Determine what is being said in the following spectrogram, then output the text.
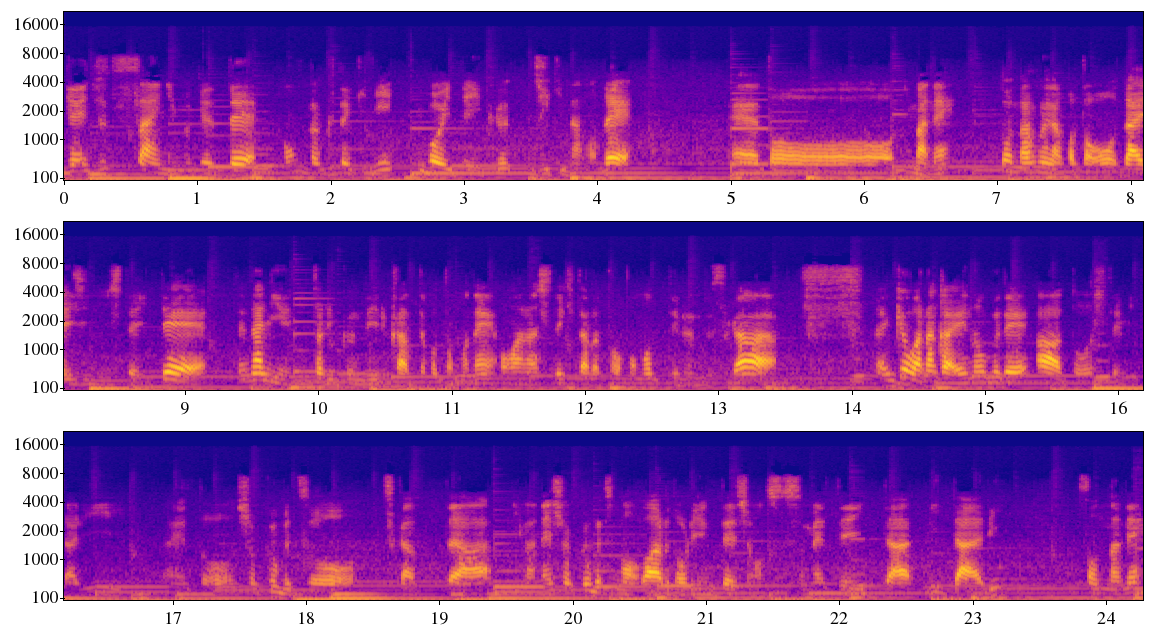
芸術祭に向けて本格的に動いていく時期なので、えっと、今ね、どんな風なことを大事にしていてで何に取り組んでいるかってこともねお話できたらと思ってるんですが今日はなんか絵の具でアートをしてみたり、えーと、植物を使った今ね植物のワールドオリエンテーションを進めていたみたりそんなね、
